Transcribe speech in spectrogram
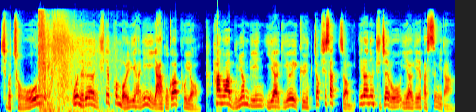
15초 오늘은 휴대폰 멀리하니 야구가 보여. 한화 문현빈 이야기의 교육적 시사점이라는 주제로 이야기해 봤습니다.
